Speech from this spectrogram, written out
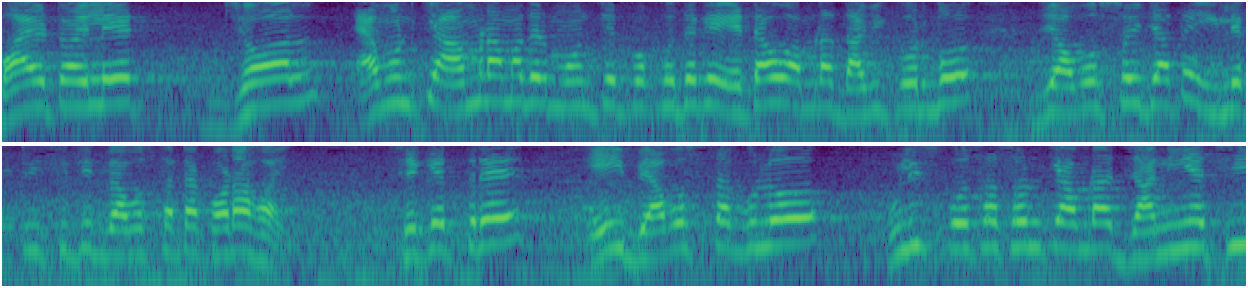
বায়ো টয়লেট, জল, এমনকি আমরা আমাদের মঞ্চের পক্ষ থেকে এটাও আমরা দাবি করব যে অবশ্যই যাতে ইলেকট্রিসিটির ব্যবস্থাটা করা হয়। সেক্ষেত্রে এই ব্যবস্থাগুলো পুলিশ প্রশাসনকে আমরা জানিয়েছি,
